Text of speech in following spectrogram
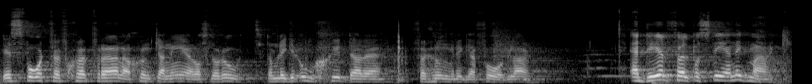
Det är svårt för fröna att sjunka ner och slå rot. De ligger oskyddade för hungriga fåglar. En del föll på stenig mark.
